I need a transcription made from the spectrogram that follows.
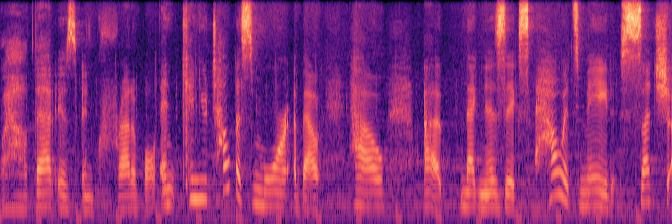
Wow, that is incredible. And can you tell us more about how uh, Magnezix, how it's made such uh,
